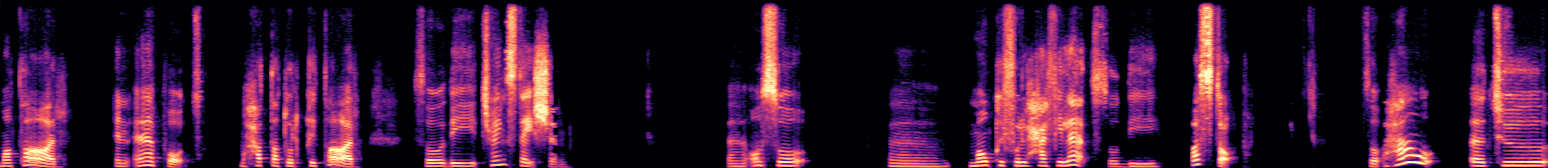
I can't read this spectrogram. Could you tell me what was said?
Matar, an airport. Mahattatul Qitar, so the train station. Uh, also, uh, Mawqiful uh, Hafilat, so the bus stop. So how uh, to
